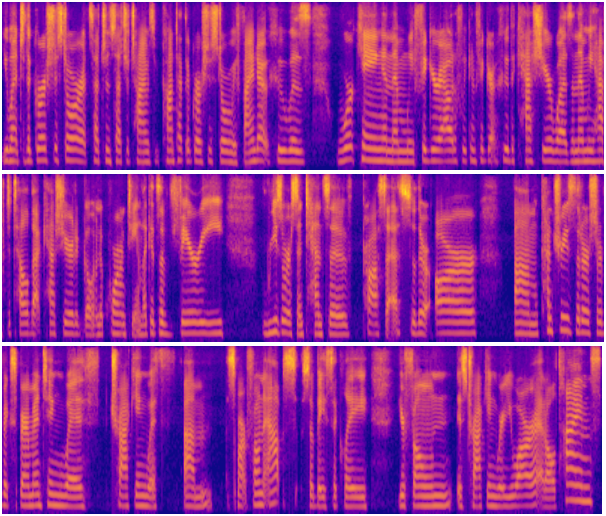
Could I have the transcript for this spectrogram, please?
you went to the grocery store at such and such a time. So we contact the grocery store and we find out who was working. And then we figure out if we can figure out who the cashier was. And then we have to tell that cashier to go into quarantine. Like it's a very resource intensive process. So there are um, countries that are sort of experimenting with tracking with um, smartphone apps. So basically, your phone is tracking where you are at all times.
